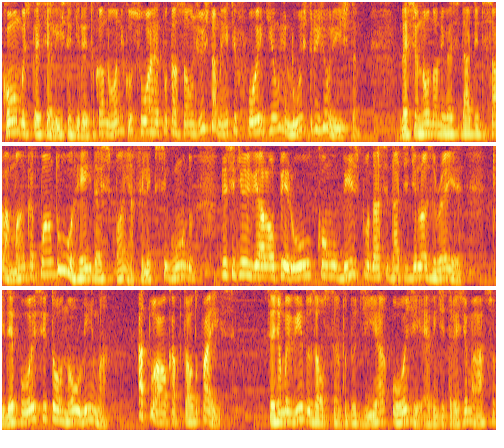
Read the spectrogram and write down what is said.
Como especialista em direito canônico, sua reputação justamente foi de um ilustre jurista. Lecionou na Universidade de Salamanca quando o rei da Espanha, Felipe II, decidiu enviá-lo ao Peru como bispo da cidade de Los Reyes, que depois se tornou Lima, atual capital do país. Sejam bem-vindos ao Santo do Dia. Hoje é 23 de março.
